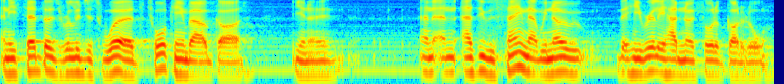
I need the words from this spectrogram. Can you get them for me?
And he said those religious words talking about God, you know, and, and as he was saying that, we know that he really had no thought of God at all.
